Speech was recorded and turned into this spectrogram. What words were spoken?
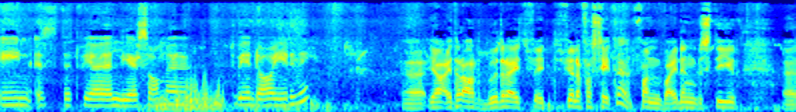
En is dit vir jou 'n leersame twee dae hierdie? Uh ja, uiteraard boerdery het, vele fasette van weidingbestuur uh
